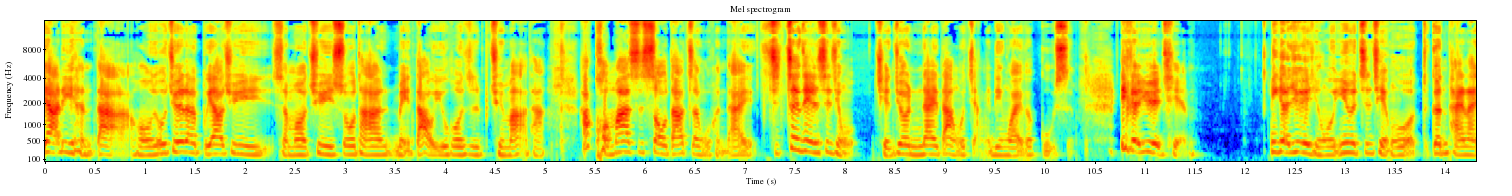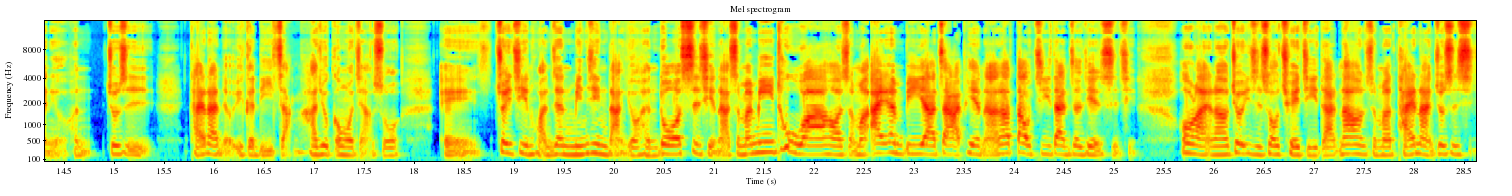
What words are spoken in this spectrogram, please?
压力很大。然后我觉得不要去什么去说他没道义，或者是去骂他，他恐怕是受到政府很大。这件事情我前就那一档我讲另外一个故事，一个月前。一个月前，我因为之前我跟台南有很就是台南有一个里长，他就跟我讲说，诶，最近反正民进党有很多事情啊，什么 Me Too 啊，哈，什么 IMB 啊，诈骗啊，然后倒鸡蛋这件事情，后来呢就一直说缺鸡蛋，然后什么台南就是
